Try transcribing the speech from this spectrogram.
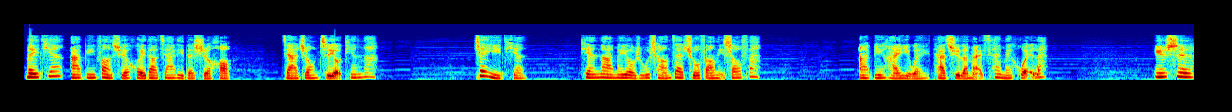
每天阿斌放学回到家里的时候，家中只有天娜。这一天，天娜没有如常在厨房里烧饭。阿斌还以为他去了买菜没回来。于是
